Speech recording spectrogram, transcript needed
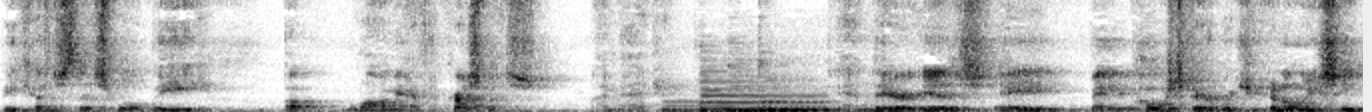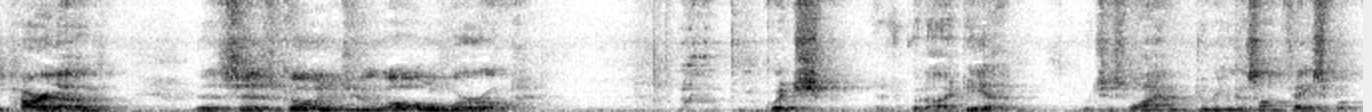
because this will be up long after Christmas, I imagine. And there is a big poster, which you can only see part of, that says, Go into all the world, which is a good idea, which is why I'm doing this on Facebook.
